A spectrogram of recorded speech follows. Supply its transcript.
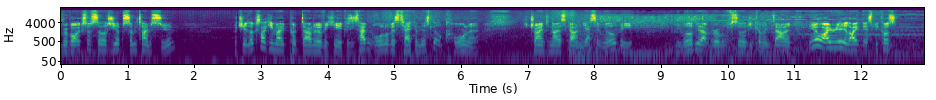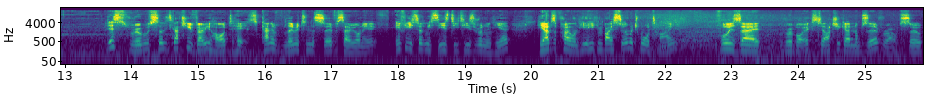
robotics facility up sometime soon, which it looks like he might put down over here, because he's hiding all of his tech in this little corner to try and deny scout, and yes, it will be. There will be that robot facility coming down. And you know, I really like this because this robot facility is actually very hard to hit. It's kind of limiting the surface area on it. If, if he suddenly sees DTs running here, he adds a pile on here, he can buy so much more time for his uh, robotics to actually get an observer out. So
